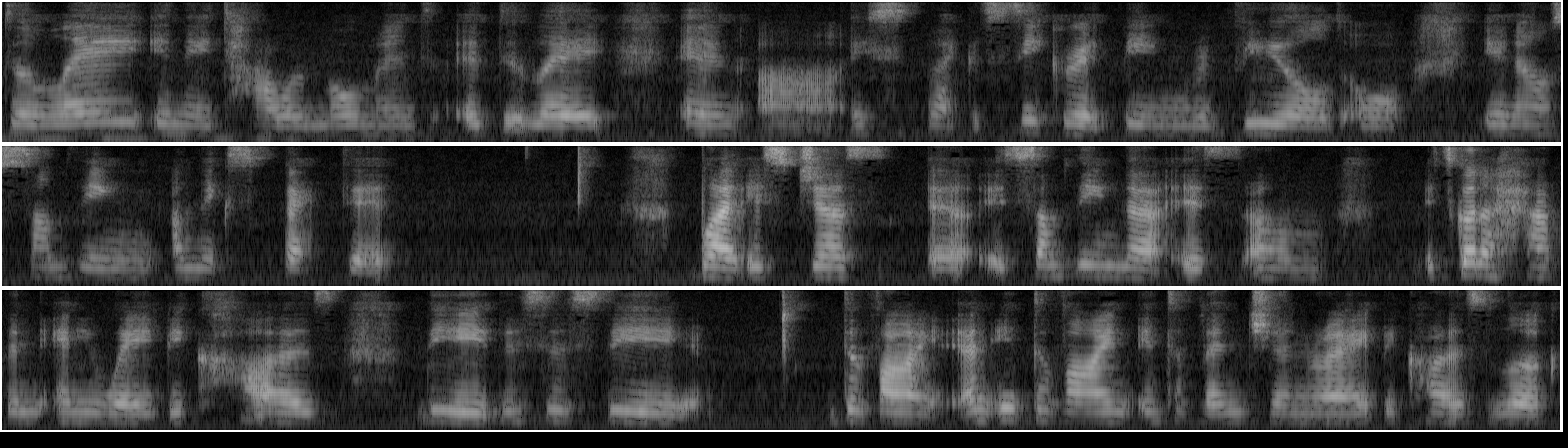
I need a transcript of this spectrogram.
delay in a tower moment a delay in uh, a like a secret being revealed or you know something unexpected. But it's just uh, it's something that is um, it's gonna happen anyway because the this is the divine and divine intervention right? Because look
